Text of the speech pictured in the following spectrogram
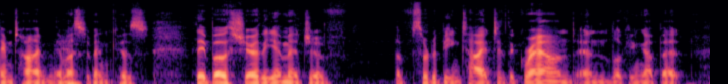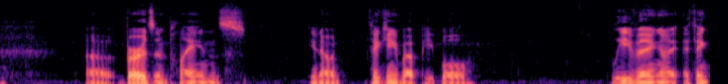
same time. They Yeah. must have been because they both share the image of of sort of being tied to the ground and looking up at uh, birds and planes you know thinking about people leaving and I, I think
